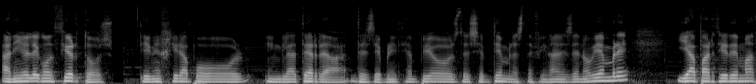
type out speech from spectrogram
A nivel de conciertos, tienen gira por Inglaterra desde principios de septiembre hasta finales de noviembre y a partir de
